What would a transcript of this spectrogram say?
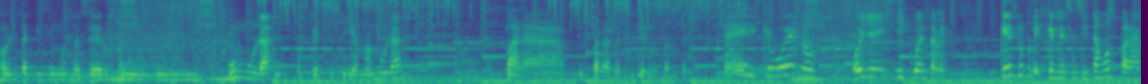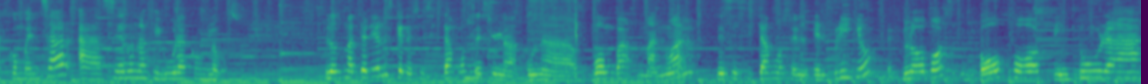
Ahorita quisimos hacer un, mural, porque este se llama mural, para, pues, para recibirlos a ustedes. ¡Hey, qué bueno! Oye, y cuéntame, ¿Qué es lo que necesitamos para comenzar a hacer una figura con globos? Los materiales que necesitamos es una, una, bomba manual, necesitamos el, brillo, globos, ojos, pintura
